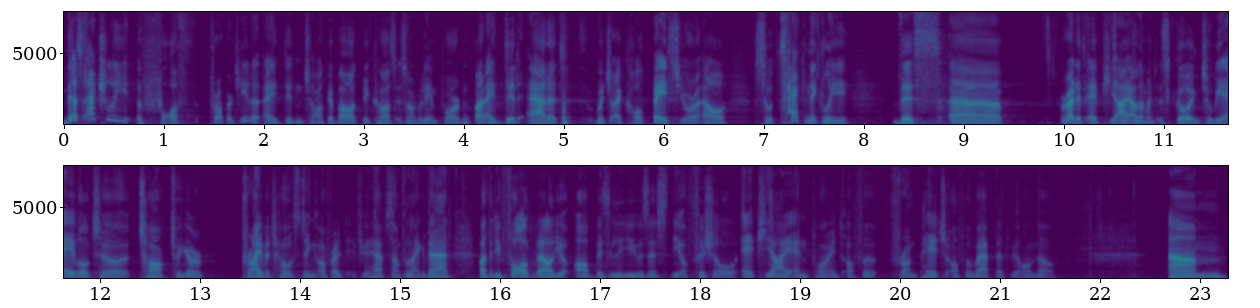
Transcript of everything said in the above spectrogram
There's actually a fourth property that I didn't talk about because it's not really important, but I did add it, which I called base URL. So technically, this uh, Reddit API element is going to be able to talk to your private hosting of it if you have something like that. But the default value obviously uses the official API endpoint of the front page of the web that we all know. Um,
